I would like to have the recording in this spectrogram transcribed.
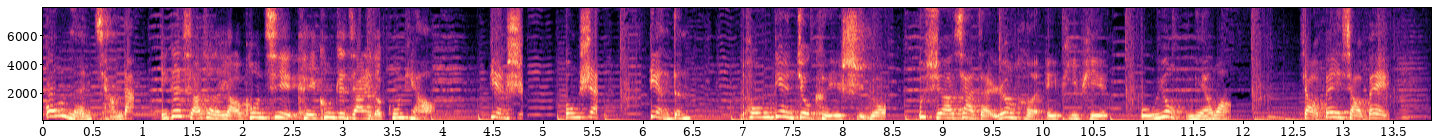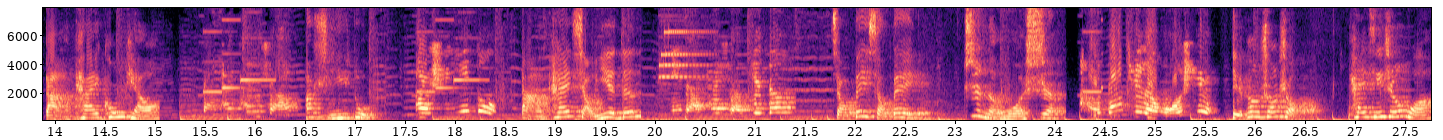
功能强大。一个小小的遥控器可以控制家里的空调、电视、风扇、电灯，通电就可以使用，不需要下载任何 APP，不用联网。小贝小贝，打开空调，打开空调，二十一度，二十一度，打开小夜灯，你打开小小贝小贝，智能模式，海光智能模式，解放双手，开心生活。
